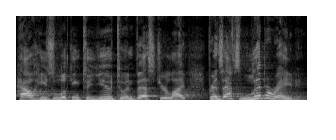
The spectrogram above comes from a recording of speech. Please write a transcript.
how He's looking to you to invest your life. Friends, that's liberating.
